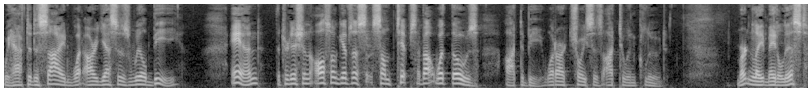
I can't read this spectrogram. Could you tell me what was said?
We have to decide what our yeses will be. And the tradition also gives us some tips about what those ought to be, what our choices ought to include. Merton made a list.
